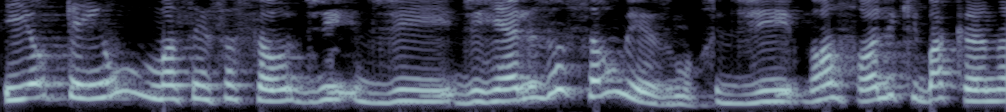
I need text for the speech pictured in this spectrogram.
E eu tenho uma sensação de, de, de realização mesmo. De, nossa, olha que bacana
